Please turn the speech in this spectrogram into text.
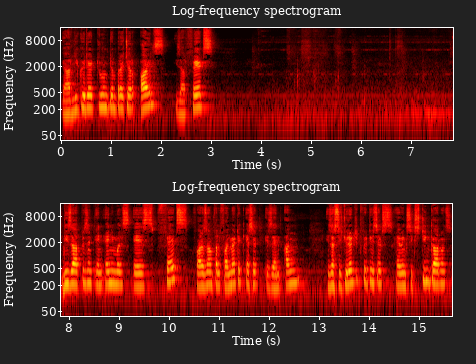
they are liquid at room temperature, oils, these are fats. These are present in animals as fats. For example, palmitic acid is an un, is a saturated fatty acids having 16 carbons.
